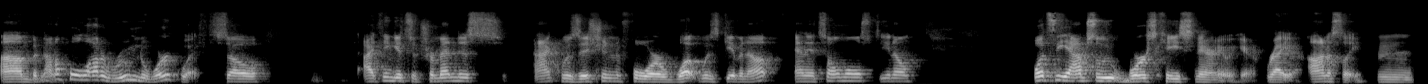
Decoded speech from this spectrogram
um, but not a whole lot of room to work with. So I think it's a tremendous acquisition for what was given up. And it's almost, you know, what's the absolute worst case scenario here, right? Honestly, mm,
